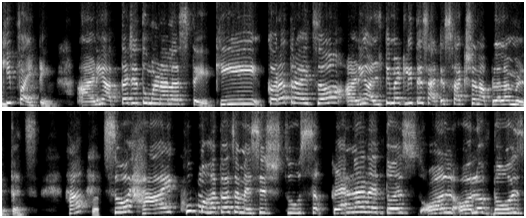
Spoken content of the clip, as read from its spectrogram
कीप फायटिंग आणि आता जे तू म्हणालास ते की करत राहायचं आणि अल्टिमेटली ते सॅटिस्फॅक्शन आपल्याला मिळतंच हा? सो हा एक खूप महत्त्वाचा मेसेज तू सगळ्यांना देतोय all all of those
